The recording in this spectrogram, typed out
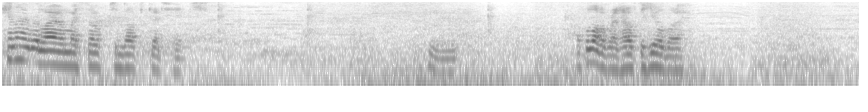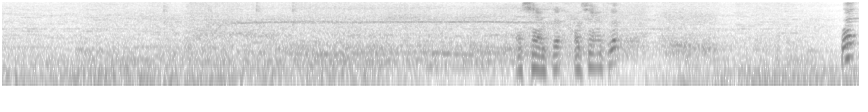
Can I rely on myself to not get hit? Hmm. That's a lot of red health to heal though. I'll chance it, I'll chance it. What?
